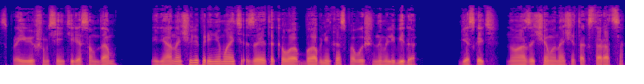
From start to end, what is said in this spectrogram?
с проявившимся интересом дам, меня начали принимать за этакого бабника с повышенным либидо, Дескать, ну а зачем иначе так стараться?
